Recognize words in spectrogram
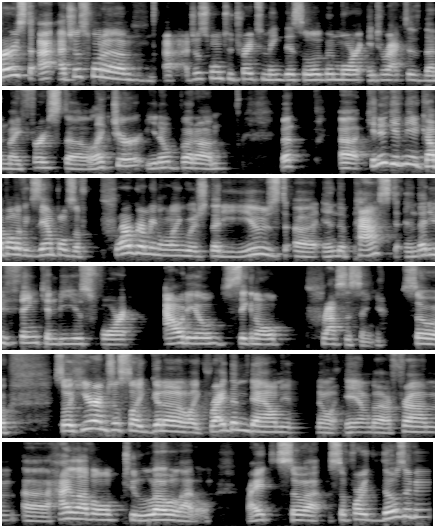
first, I, I just want to I just want to try to make this a little bit more interactive than my first lecture. You know, but um, uh, can you give me a couple of examples of programming language that you used uh, in the past and that you think can be used for audio signal processing? So, so here I'm just like gonna like write them down, you know, and uh, from uh, high level to low level, right? So, uh, so for those of you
